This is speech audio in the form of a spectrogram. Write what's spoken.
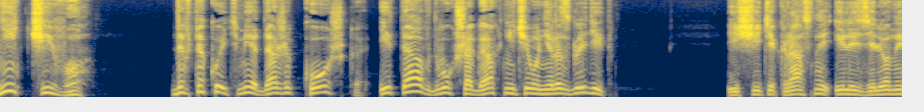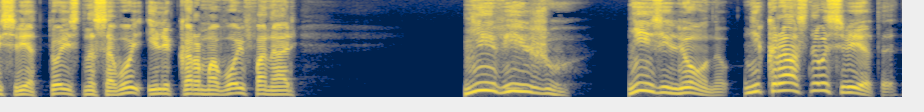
Ничего. Да в такой тьме даже кошка, и та в двух шагах ничего не разглядит. Ищите красный или зеленый свет, то есть носовой или кормовой фонарь. Не вижу ни зеленого, ни красного света.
